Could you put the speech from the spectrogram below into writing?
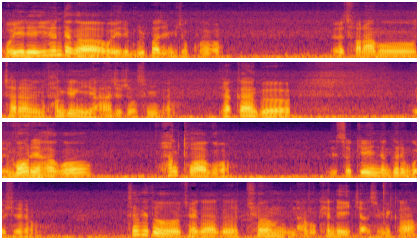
오히려 이런 데가 오히려 물 빠짐이 좋고 예, 소나무 자라는 환경이 아주 좋습니다. 약간 그 예, 모래하고 황토하고 섞여 있는 그런 곳이에요. 저기도 제가 그 처음 나무 캔데 있지 않습니까?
